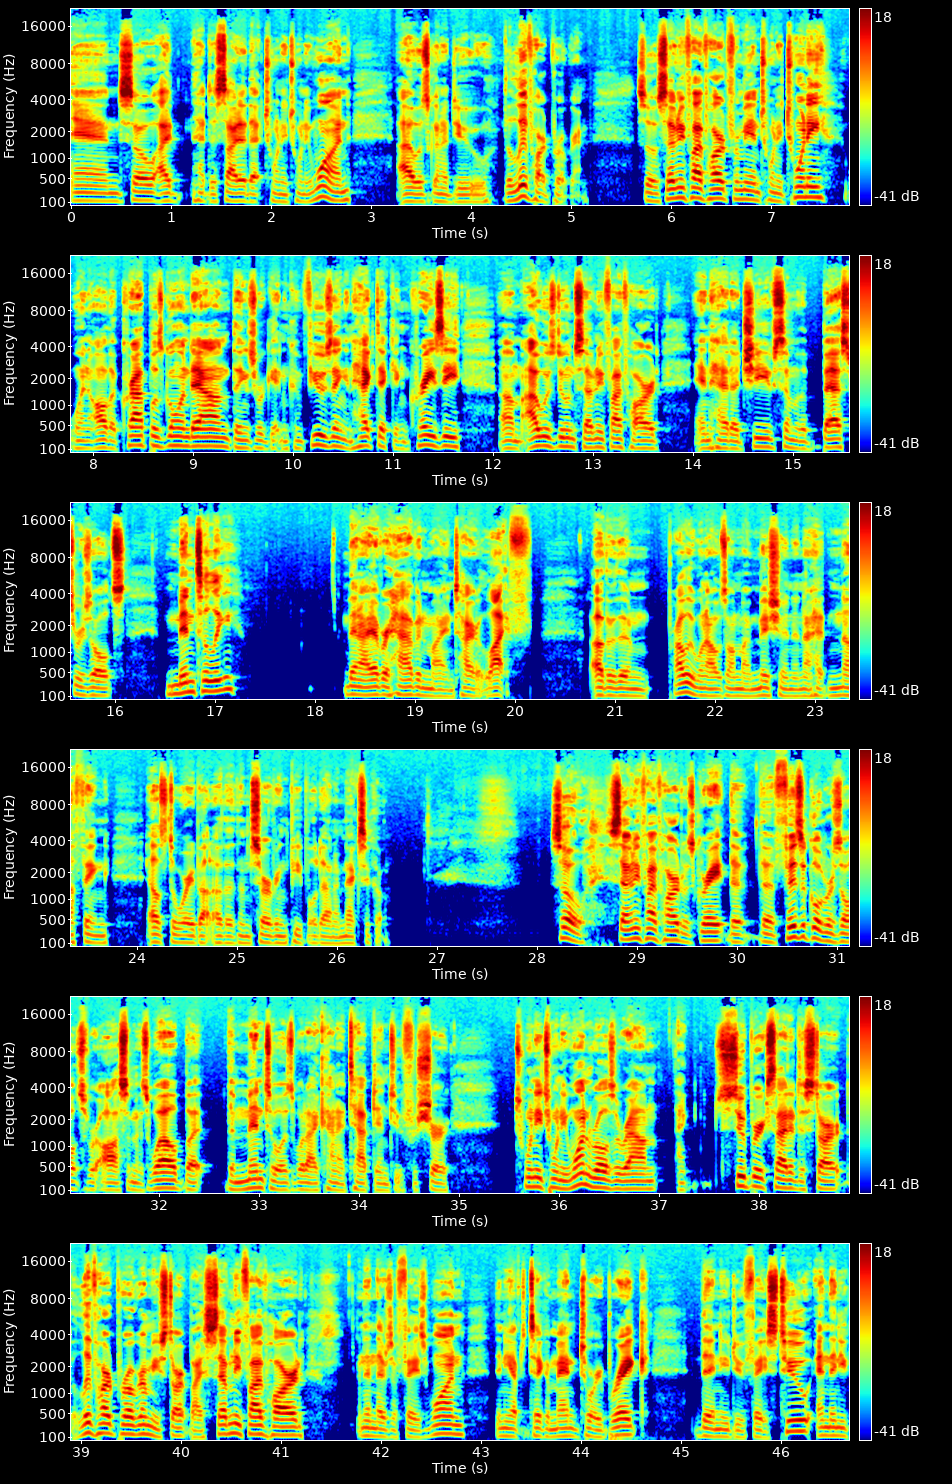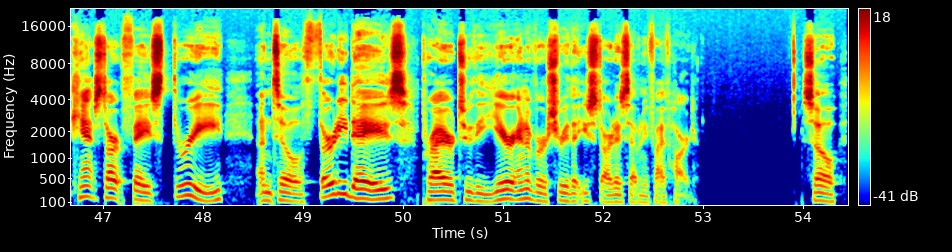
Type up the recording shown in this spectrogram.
And so I had decided that 2021 I was going to do the Live Hard program. So 75 hard for me in 2020 when all the crap was going down, things were getting confusing and hectic and crazy. Um, I was doing 75 hard and had achieved some of the best results mentally than I ever have in my entire life, other than probably when I was on my mission and I had nothing else to worry about other than serving people down in Mexico. So 75 hard was great. The the physical results were awesome as well, but the mental is what I kind of tapped into for sure. 2021 rolls around, I'm super excited to start the Live Hard program. You start by 75 hard, and then there's a phase one. Then you have to take a mandatory break. Then you do phase two, and then you can't start phase three until 30 days prior to the year anniversary that you started 75 hard. So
